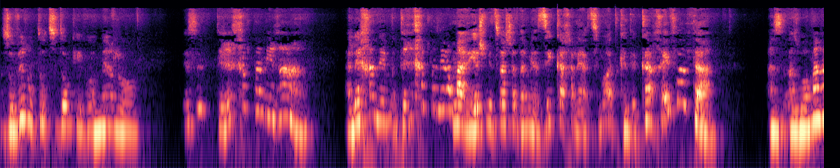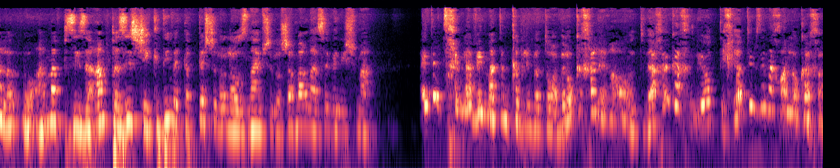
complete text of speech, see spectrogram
אז עובר אותו צדוקי ואומר לו, איזה, תראה איך אתה נראה. עליך נאמר, תראה איך אתה נראה. מה, יש מצווה שאדם יזיק ככה לעצמו עד כדי כך? איפה אתה? אז, אז הוא אמר לו, לו, עם הפזיז, העם פזיז שהקדים את הפה שלו לאוזניים שלו, שאמר נעשה ונשמע. הייתם צריכים להבין מה אתם מקבלים בתורה, ולא ככה להיראות, ואחר כך להיות, לחיות עם זה נכון, לא ככה.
